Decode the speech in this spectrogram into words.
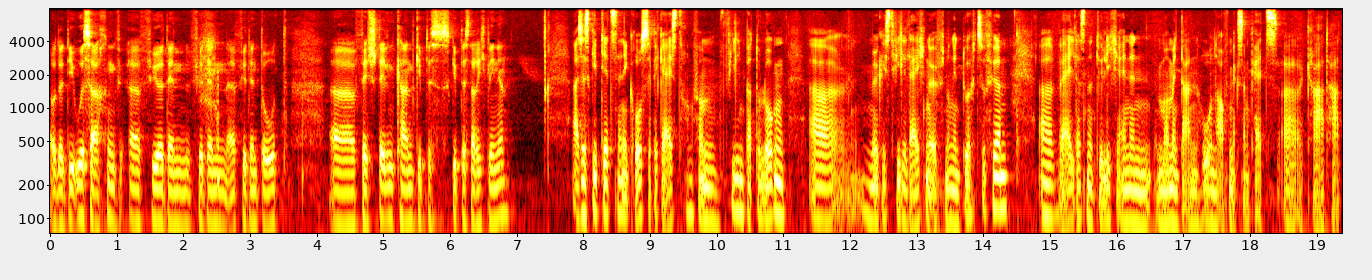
oder die Ursachen äh, für, den, für, den, für den Tod äh, feststellen kann. Gibt es, gibt es da Richtlinien? Also es gibt jetzt eine große Begeisterung von vielen Pathologen, äh, möglichst viele Leichenöffnungen durchzuführen, äh, weil das natürlich einen momentan hohen Aufmerksamkeitsgrad hat.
